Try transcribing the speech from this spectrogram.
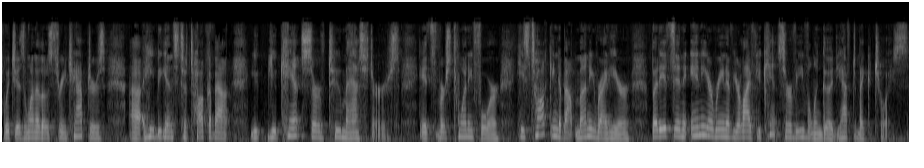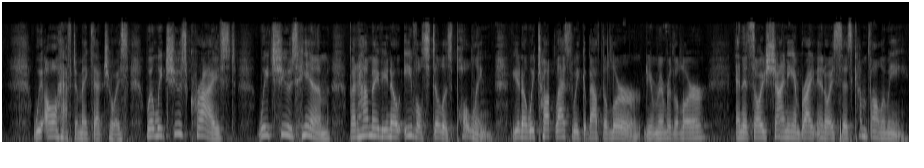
which is one of those three chapters, uh, he begins to talk about you, you can't serve two masters. It's verse 24. He's talking about money right here, but it's in any arena of your life. You can't serve evil and good. You have to make a choice. We all have to make that choice. When we choose Christ, we choose Him, but how many of you know evil still is pulling? You know, we talked last week about the lure. Do you remember the lure? And it's always shiny and bright, and it always says, Come follow me.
